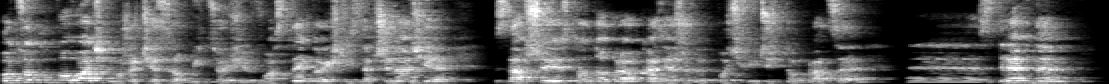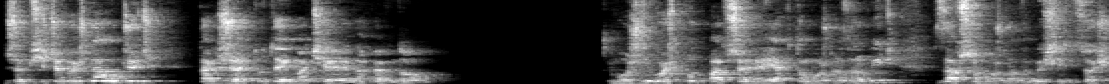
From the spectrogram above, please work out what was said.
Po co kupować? Możecie zrobić coś własnego, jeśli zaczynacie. Zawsze jest to dobra okazja, żeby poćwiczyć tą pracę e, z drewnem, żeby się czegoś nauczyć. Także tutaj macie na pewno możliwość podpatrzenia, jak to można zrobić. Zawsze można wymyślić coś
